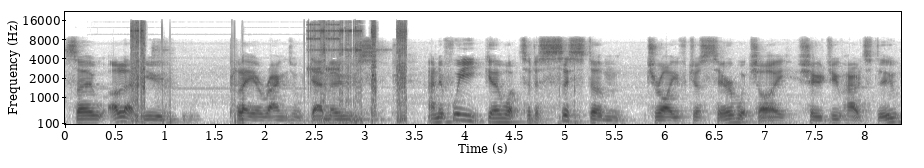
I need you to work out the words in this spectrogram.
So I'll let you play around with demos. And if we go up to the system drive just here, which I showed you how to do,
